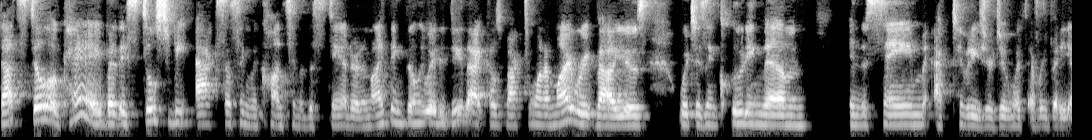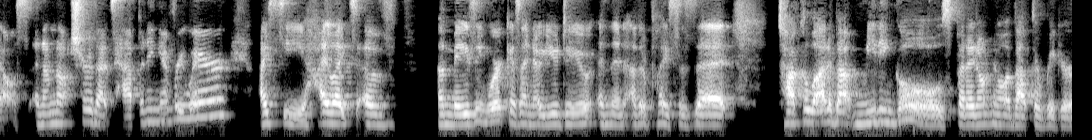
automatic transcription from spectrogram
that's still okay, but they still should be accessing the content of the standard. And I think the only way to do that goes back to one of my root values, which is including them in the same activities you're doing with everybody else. And I'm not sure that's happening everywhere. I see highlights of amazing work, as I know you do, and then other places that talk a lot about meeting goals, but I don't know about the rigor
